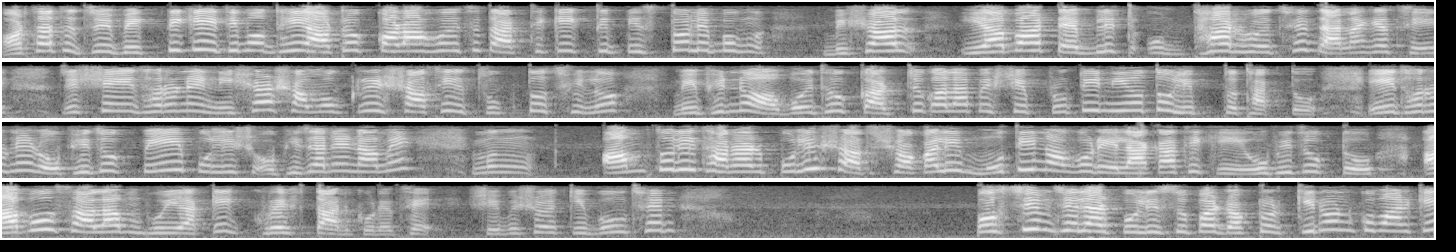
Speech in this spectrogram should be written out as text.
অর্থাৎ যে ব্যক্তিকে ইতিমধ্যেই আটক করা হয়েছে, তার থেকে একটি পিস্তল এবং বিশাল ইয়াবা ট্যাবলেট উদ্ধার হয়েছে। জানা গেছে যে সেই ধরনের নেশা সামগ্রীর সাথে যুক্ত ছিল। বিভিন্ন অবৈধ কার্যকলাপে সে প্রতিনিয়ত লিপ্ত থাকত। এই ধরনের অভিযোগ পেয়ে পুলিশ অভিযানে নামে এবং আমতলী থানার পুলিশ আজ সকালে মতিনগর এলাকা থেকে অভিযুক্ত আবু সালাম ভুইয়াকে গ্রেফতার করেছে। সে বিষয়ে কি বলছেন? পশ্চিম জেলার পুলিশ সুপার ডক্টর কিরণ কুমারকে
